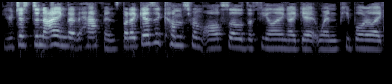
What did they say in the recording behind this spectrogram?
you're just denying that it happens. But I guess it comes from also the feeling I get when people are like,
